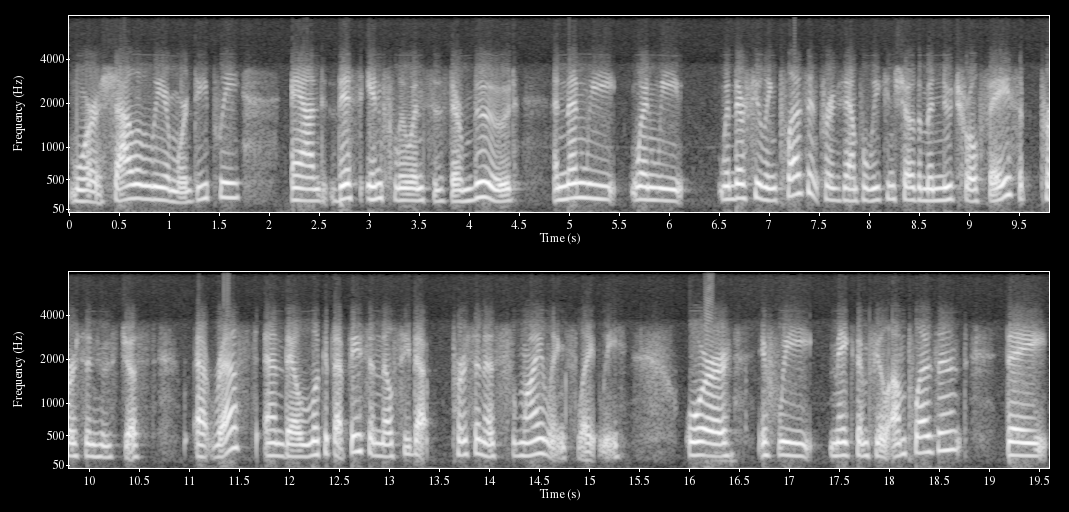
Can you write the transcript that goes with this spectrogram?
more shallowly or more deeply, and this influences their mood. And then we, when we, when they're feeling pleasant, for example, we can show them a neutral face, a person who's just at rest, and they'll look at that face and they'll see that person as smiling slightly. Or if we make them feel unpleasant, they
